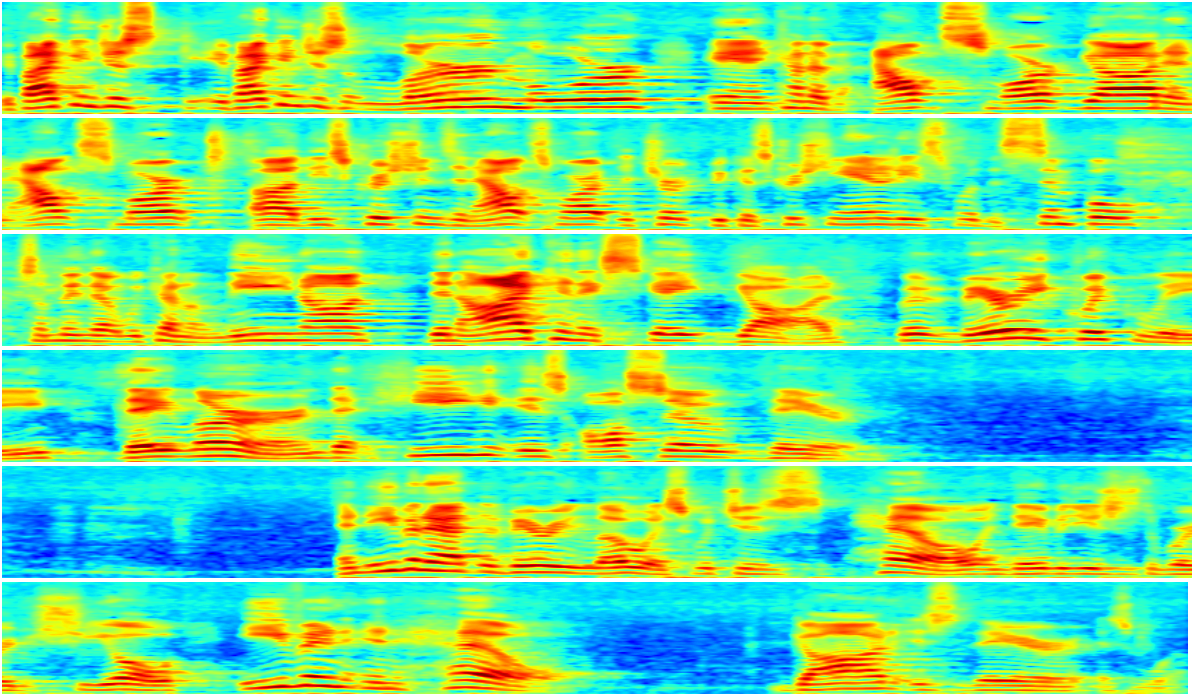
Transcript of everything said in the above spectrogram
if I can just if I can just learn more and kind of outsmart God and outsmart uh, these Christians and outsmart the church because Christianity is for the simple, something that we kind of lean on, then I can escape God. But very quickly they learn that He is also there. And even at the very lowest, which is hell, and David uses the word Sheol, even in hell, God is there as well.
